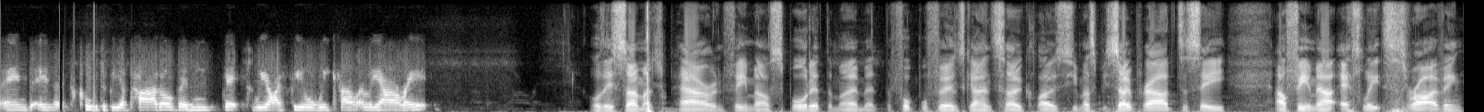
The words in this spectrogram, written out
and and it's cool to be a part of, and that's where I feel we currently are at. Well, there's so much power in female sport at the moment. The football fern's going so close. You must be so proud to see our female athletes thriving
